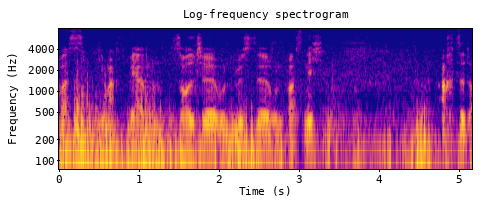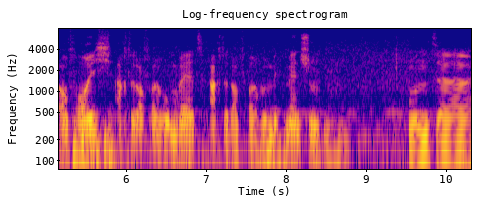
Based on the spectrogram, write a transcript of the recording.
was gemacht werden sollte und müsste und was nicht. Achtet auf euch, achtet auf eure Umwelt, achtet auf eure Mitmenschen. Und äh,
